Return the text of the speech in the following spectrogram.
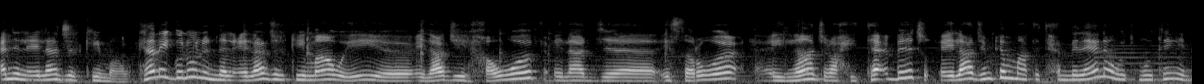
عن العلاج الكيماوي. كانوا يقولون إن العلاج الكيماوي علاج يخوف علاج يصروع علاج راح يتعبك علاج يمكن ما تتحملينه وتموتين.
